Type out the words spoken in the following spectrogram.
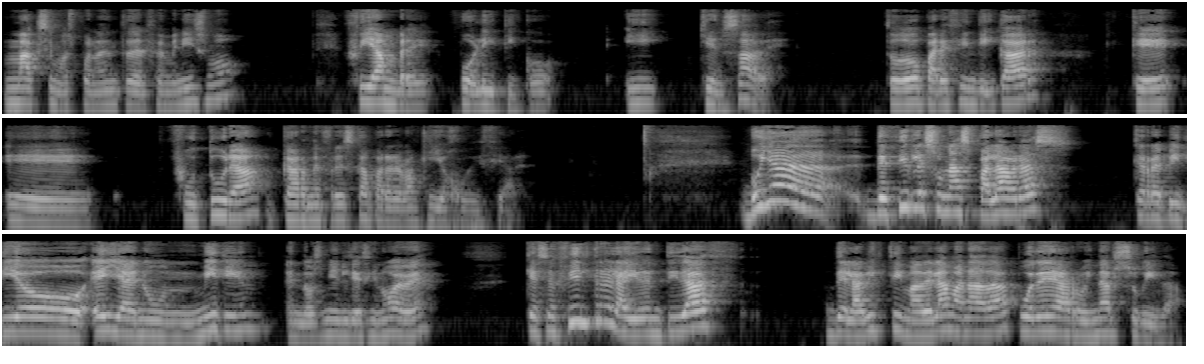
máximo exponente del feminismo, fiambre político y quién sabe. Todo parece indicar que eh, futura carne fresca para el banquillo judicial. Voy a decirles unas palabras que repitió ella en un meeting en 2019, que se filtre la identidad de la víctima de la manada puede arruinar su vida.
